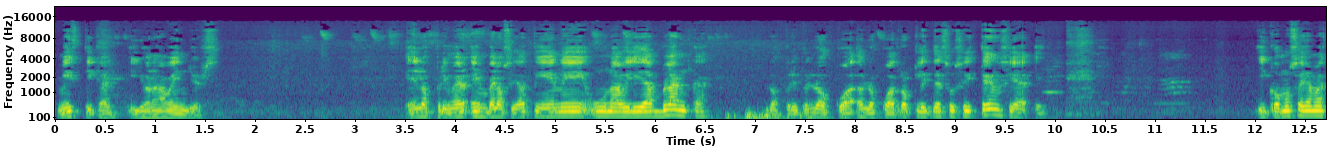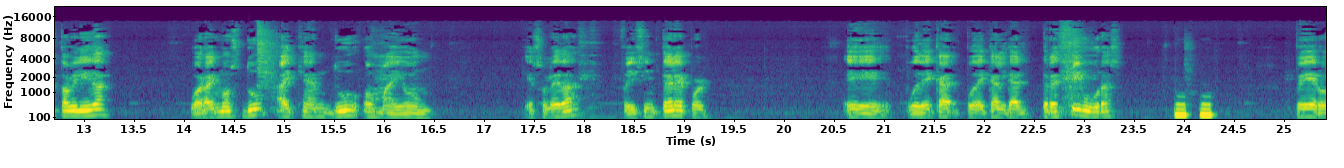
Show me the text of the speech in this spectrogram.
Mystical y John Avengers. En, los primeros, en velocidad tiene una habilidad blanca los, los, los cuatro clics de subsistencia. ¿Y cómo se llama esta habilidad? What I must do, I can do on my own. Eso le da Facing Teleport. Eh, puede, puede cargar tres figuras. Pero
